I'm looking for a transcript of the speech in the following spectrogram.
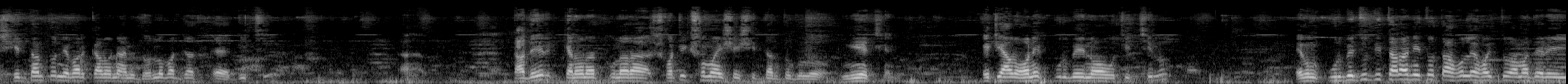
সিদ্ধান্ত নেবার কারণে আমি ধন্যবাদ দিচ্ছি। তাদের কেননা ওনারা সঠিক সময়ে সেই সিদ্ধান্তগুলো নিয়েছেন। এটি আর অনেক পূর্বে নেওয়া উচিত ছিল। এবং পূর্বে যদি তারা নিত তাহলে হয়তো আমাদের এই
